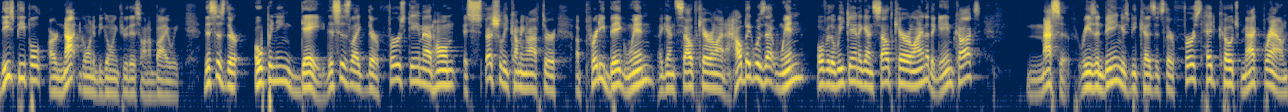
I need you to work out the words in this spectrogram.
These people are not going to be going through this on a bye week. This is their opening day. This is like their first game at home, especially coming after a pretty big win against South Carolina. How big was that win over the weekend against South Carolina, the Gamecocks? Massive. Reason being is because it's their first head coach, Mack Brown,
